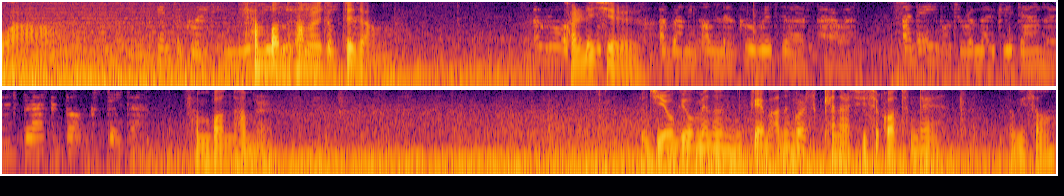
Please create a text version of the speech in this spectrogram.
와 Integrating new 3번 PDA 화물. 적재장 관리실. unable to remotely download black box data. 3번 화물 왠지 여기 오면은 꽤 많은 걸 스캔할 수 있을 것 같은데 여기서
